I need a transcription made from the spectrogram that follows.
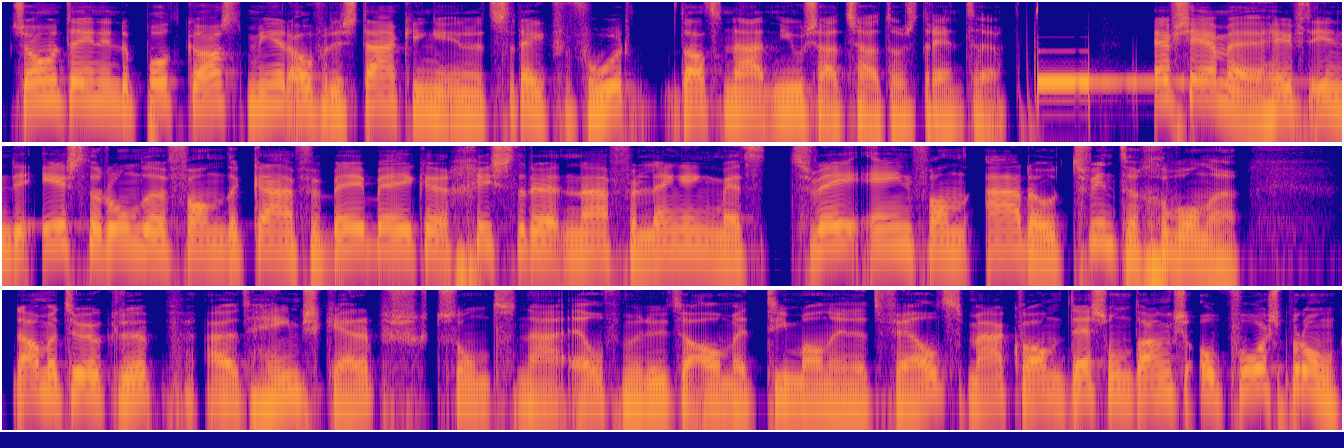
Zometeen in de podcast meer over de stakingen in het streekvervoer. Dat na het nieuws uit Zuidoost-Drenthe. FCM heeft in de eerste ronde van de KNVB-beker gisteren na verlenging met 2-1 van ADO 20 gewonnen. De amateurclub uit Heemskerp stond na 11 minuten al met 10 man in het veld, maar kwam desondanks op voorsprong.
